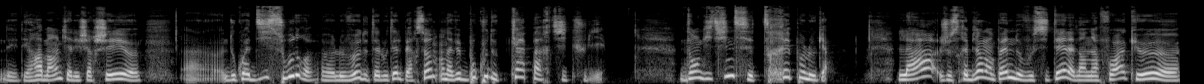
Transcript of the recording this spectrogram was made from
des, rabbins qui allaient chercher euh, euh, de quoi dissoudre euh, le vœu de telle ou telle personne. On avait beaucoup de cas particuliers. Dans Gittin, c'est très peu le cas. Là, je serais bien en peine de vous citer la dernière fois que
